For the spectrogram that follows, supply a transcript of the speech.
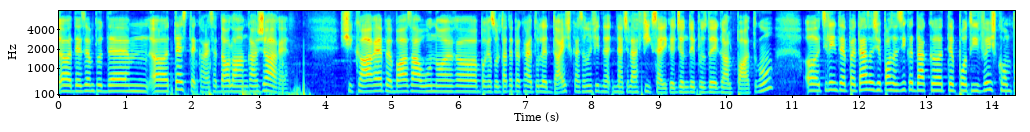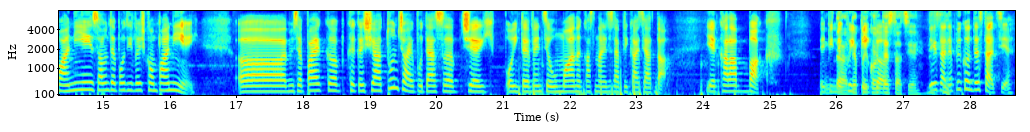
uh, de exemplu, de uh, teste care se dau la angajare și care, pe baza unor uh, rezultate pe care tu le dai și care să nu fie din acelea fixe, adică gen 2 plus 2 egal 4, uh, ți le interpretează și poate să zică dacă te potrivești companiei sau nu te potrivești companiei. Uh, mi se pare că, cred că și atunci ai putea să ceri o intervenție umană ca să analizezi aplicația ta. E ca la BAC. Depinde da, cui depui pică. contestație. Exact, depui contestație.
